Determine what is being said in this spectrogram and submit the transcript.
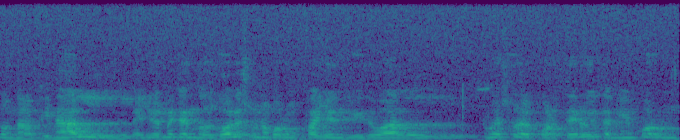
donde al final ellos meten dos goles, uno por un fallo individual nuestro del portero y también por un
